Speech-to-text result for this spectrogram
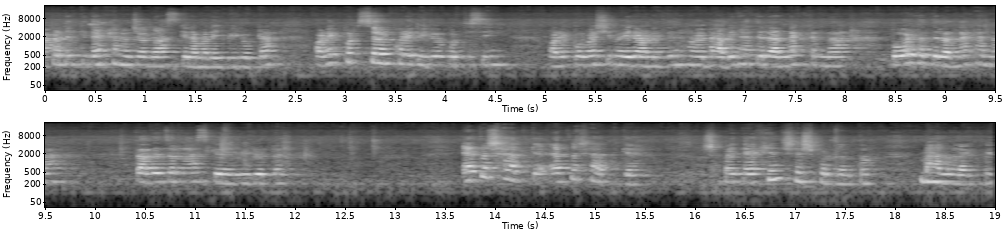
আপনাদেরকে দেখানোর জন্য আজকের আমার এই ভিডিওটা। অনেক পরিশ্রম করে ভিডিও করতেছি। অনেক প্রবাসী ভাইরা অনেকদিন হয় ভাবির হাতে রান্না খান না বউর হাতে রান্না খান না। তাদের জন্য আজকের এই ভিডিওটা। এত স্বাদকে এত স্বাদকে। সবাই দেখেন, শেষ পর্যন্ত ভালো লাগবে।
